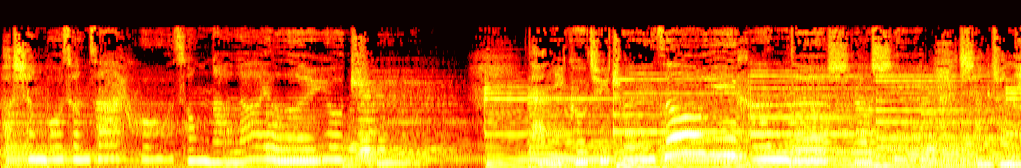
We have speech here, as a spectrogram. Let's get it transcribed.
好像不曾在乎从哪来来又去。叹一口气，吹走遗憾的消息，想着你。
